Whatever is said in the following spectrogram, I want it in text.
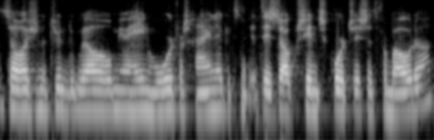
zoals je natuurlijk wel om je heen hoort waarschijnlijk. Het, het is ook sinds kort is het verboden.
